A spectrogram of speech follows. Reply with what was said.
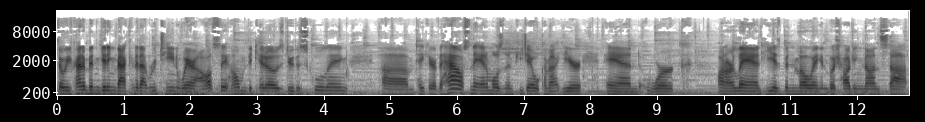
So we've kind of been getting back into that routine where I'll stay home with the kiddos, do the schooling, um, take care of the house and the animals, and then PJ will come out here and work on our land. He has been mowing and bush hogging nonstop,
